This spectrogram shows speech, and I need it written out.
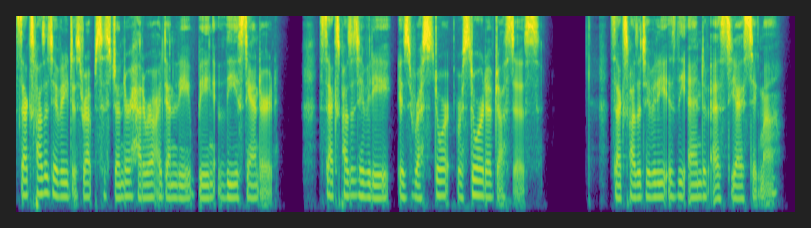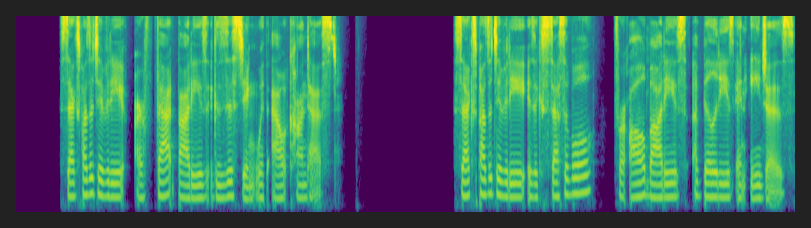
Sex positivity disrupts cisgender hetero identity being the standard. Sex positivity is restor- restorative justice. Sex positivity is the end of STI stigma. Sex positivity are fat bodies existing without contest. Sex positivity is accessible for all bodies, abilities, and ages.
